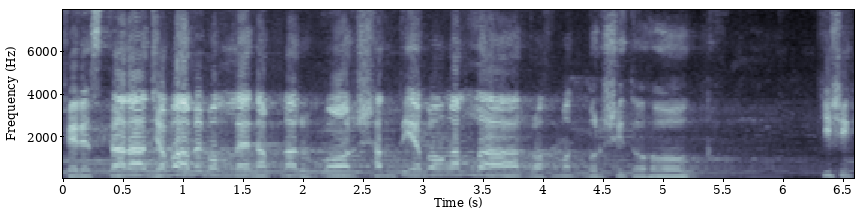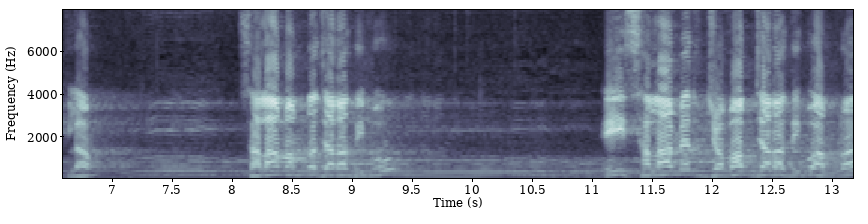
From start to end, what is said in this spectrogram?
ফেরেশতারা জবাবে বললেন, আপনার উপর শান্তি এবং আল্লাহর রহমত বর্ষিত হোক। কি শিখলাম? সালাম আমরা যারা দিব, এই সালামের জবাব যারা দিব আমরা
